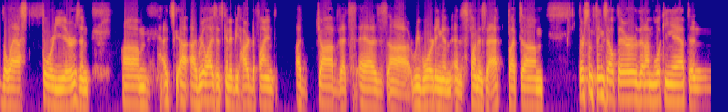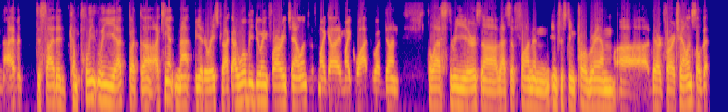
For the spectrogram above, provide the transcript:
the last four years, and um, it's, I realize it's going to be hard to find a job that's as uh, rewarding and, and, as fun as that. But um, there's some things out there that I'm looking at, and I haven't decided completely yet. But uh, I can't not be at a racetrack. I will be doing Ferrari Challenge with my guy Mike Watt, who I've done the last three years. Uh, that's a fun and interesting program uh, there at Ferrari Challenge. So that,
